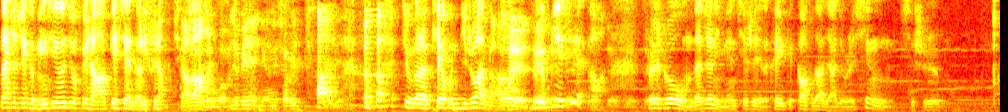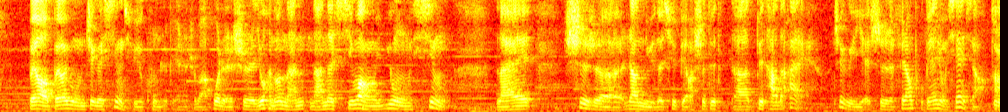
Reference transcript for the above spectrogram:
但是这个明星就非常变现能力非常强啊，我们就变现能力稍微差一点，就在那天昏地转的啊，对，没有变现啊。所以说我们在这里面其实也可以给告诉大家，就是性其实不要不要用这个性去控制别人，是吧？或者是有很多男男的希望用性来试着让女的去表示对呃对他的爱。这个也是非常普遍的一种现象，对，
